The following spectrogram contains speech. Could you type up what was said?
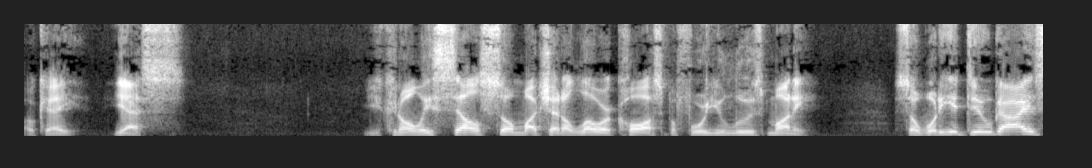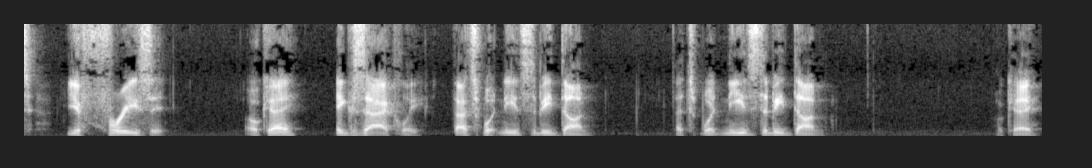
Okay? Yes. You can only sell so much at a lower cost before you lose money. So, what do you do, guys? You freeze it. Okay? Exactly. That's what needs to be done. That's what needs to be done. Okay?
